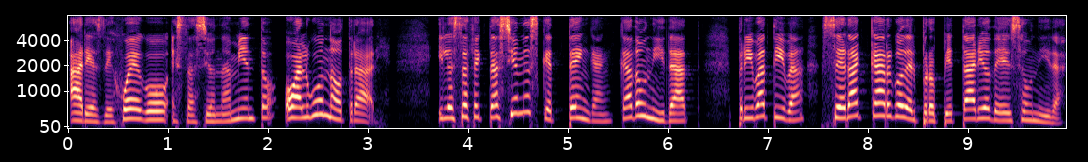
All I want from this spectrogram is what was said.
áreas de juego, estacionamiento o alguna otra área. Y las afectaciones que tengan cada unidad privativa será cargo del propietario de esa unidad,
